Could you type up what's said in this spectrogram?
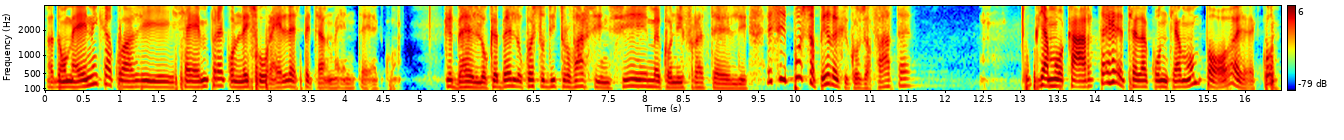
la domenica quasi sempre, con le sorelle specialmente, ecco. Che bello, che bello questo di trovarsi insieme con i fratelli. E si può sapere che cosa fate? Giochiamo carte, ce la contiamo un po', ecco.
